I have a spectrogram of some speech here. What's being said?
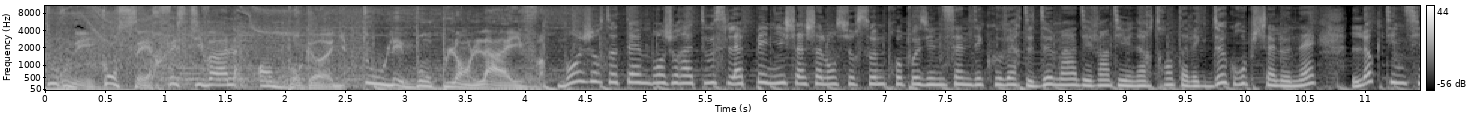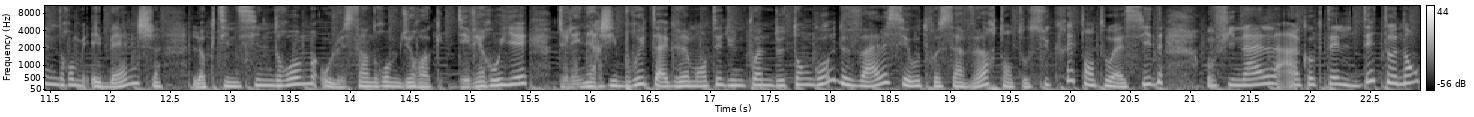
Tournée, concert, festival en Bourgogne. Tous les bons plans live. Bonjour Totem, bonjour à tous. La péniche à Chalon-sur-Saône propose une scène découverte demain dès 21h30 avec deux groupes chalonnais, Locked-in Syndrome et Bench. Locked-in Syndrome, ou le syndrome du rock déverrouillé, de l'énergie brute agrémentée d'une pointe de tango, de valse et autres saveurs, tantôt sucrées, tantôt acides. Au final, un cocktail détonnant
